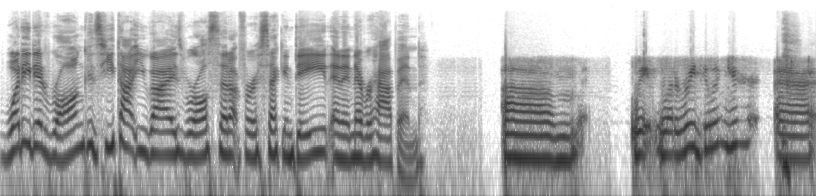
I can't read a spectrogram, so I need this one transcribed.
what he did wrong because he thought you guys were all set up for a second date and it never happened. Um, wait, what are we doing here? Uh,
